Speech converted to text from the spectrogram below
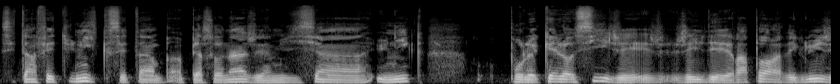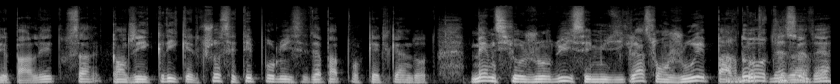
c'est un fait unique, c'est un, un personnage et un musicien unique pour lequel aussi j'ai j'ai eu des rapports avec lui, j'ai parlé tout ça. Quand j'ai écrit quelque chose, c'était pour lui, c'était pas pour quelqu'un d'autre. Même si aujourd'hui ces musiques-là sont jouées par, Par d'autres, d'autres,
